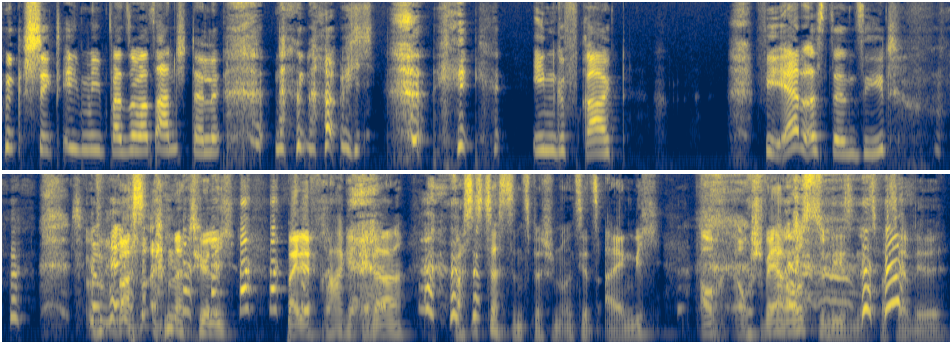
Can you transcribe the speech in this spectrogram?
ungeschickt ich mich bei sowas anstelle. Dann habe ich ihn gefragt, wie er das denn sieht. Was natürlich bei der Frage, Edda, was ist das denn zwischen uns jetzt eigentlich, auch, auch schwer rauszulesen ist, was er will.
